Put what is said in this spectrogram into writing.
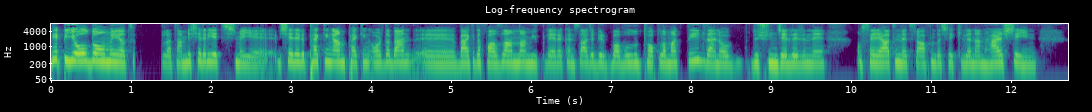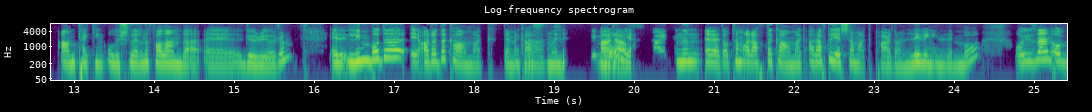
hep bir yolda olmayı hatırlatan, bir şeylere yetişmeyi, bir şeyleri packing, unpacking. Orada ben e, belki de fazla anlam yükleyerek hani sadece bir bavulu toplamak değil de hani o düşüncelerini, o seyahatin etrafında şekillenen her şeyin unpacking oluşlarını falan da e, görüyorum. E, limbo'da e, arada kalmak demek aslında. Evet. Limbo Araf. yani şarkının evet o tam arafta kalmak, arafta yaşamak pardon, living in limbo. O yüzden o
